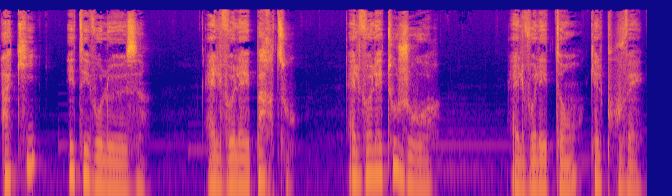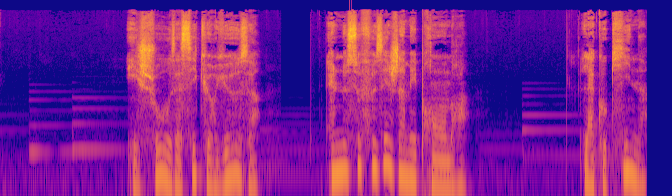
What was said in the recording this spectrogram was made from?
Aki était voleuse? Elle volait partout. Elle volait toujours. Elle volait tant qu'elle pouvait. Et chose assez curieuse, elle ne se faisait jamais prendre. La coquine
